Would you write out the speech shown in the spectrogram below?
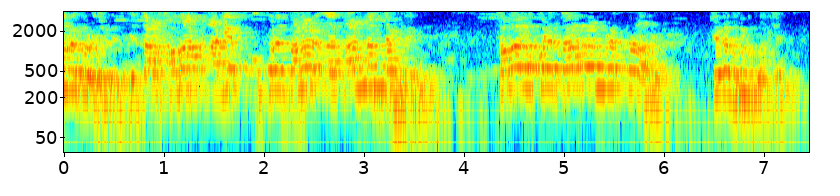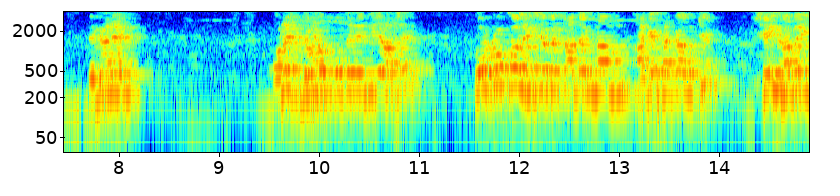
মনে করেছিলেন যে তার সবার আগে উপরে তার তার নাম থাকবে? সবার উপরে তার নাম রাখতে হবে। সেটা ভুল করছেন। এখানে অনেক জনপ্রতিনিধি আছে। প্রোটোকল হিসেবে তাদের নাম আগে থাকা উচিত। সেইভাবেই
